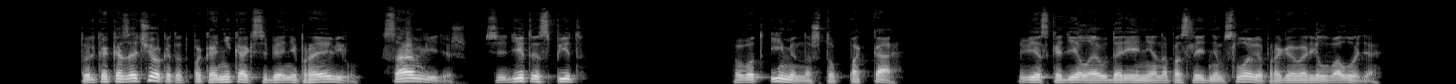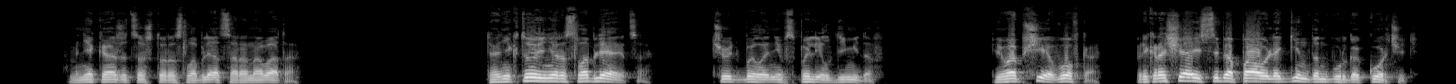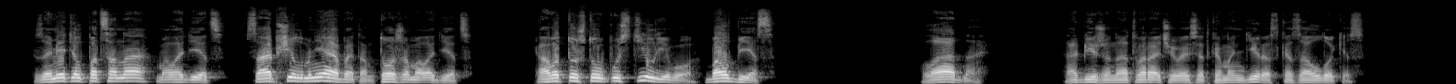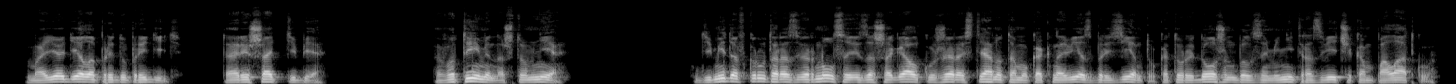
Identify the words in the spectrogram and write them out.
Только казачок этот пока никак себя не проявил. Сам видишь, сидит и спит. Вот именно, что пока. Веско делая ударение на последнем слове, проговорил Володя. Мне кажется, что расслабляться рановато. Да никто и не расслабляется. Чуть было не вспылил Демидов. И вообще, Вовка, прекращай из себя Пауля Гинденбурга корчить. Заметил пацана молодец. Сообщил мне об этом тоже молодец. А вот то, что упустил его, балбес. Ладно, обиженно отворачиваясь от командира, сказал Локис. Мое дело предупредить, а решать тебе. Вот именно, что мне. Демидов круто развернулся и зашагал к уже растянутому как навес брезенту, который должен был заменить разведчикам палатку.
